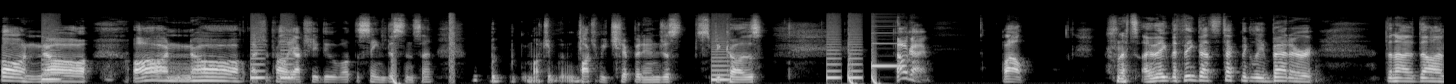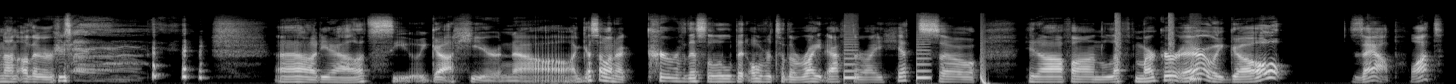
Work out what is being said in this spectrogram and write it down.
oh no! Oh no! I should probably actually do about the same distance then. Watch, watch me chip it in just because. Okay. Well, that's. I think I think that's technically better than I've done on other. Oh, yeah, let's see what we got here now. I guess I want to curve this a little bit over to the right after I hit, so hit off on left marker. There we go. Zap. What?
